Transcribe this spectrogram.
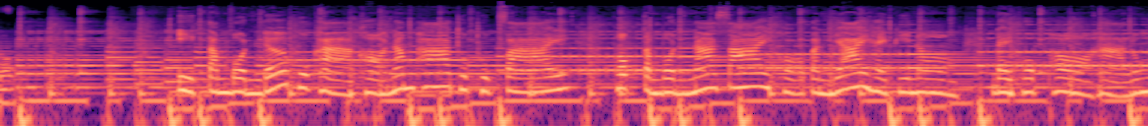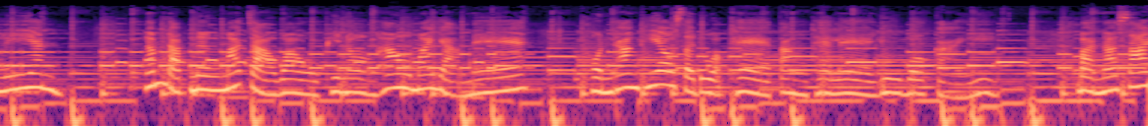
ว อีกตำบลเด้อภูขาขอนำผ้าทุกๆฝ่าย พบตำบลหน้าซ้ายขอบรรยายให้พี่น้อง ได้พบพ่อหาโรงเรียนลำดับหนึ่งมาจ่าเวาพี่น้องเฮ้ามาอย่างแน่ หนทางเที่ยวสะดวกแท่ตั้งแท่แลอยู่บ่ไก่บ้านนาซ้าย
